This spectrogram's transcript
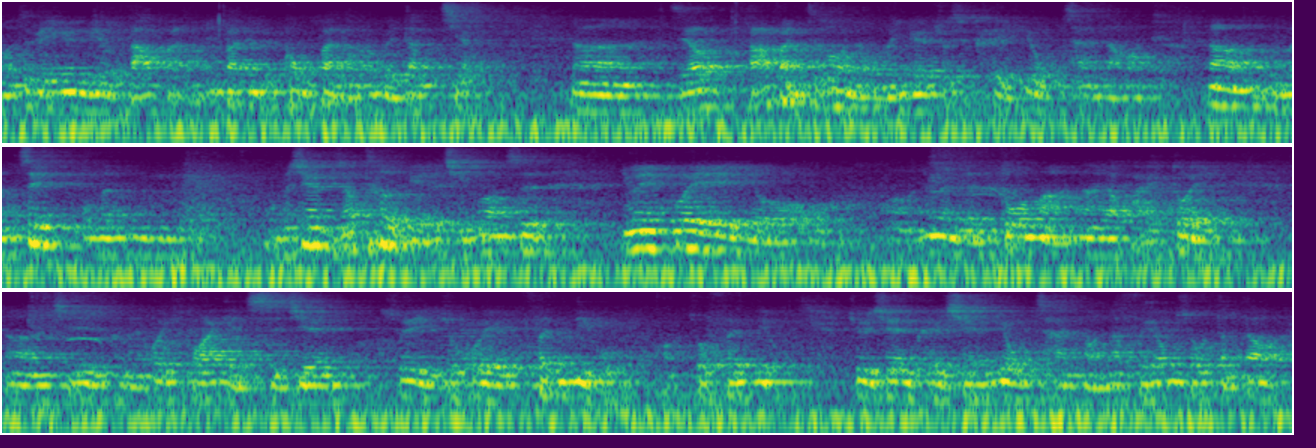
我这边因为没有打板哦，一般那个供饭哦，没当讲。那只要打板之后呢，我们应该就是可以用餐了哈。那我们这我们我们现在比较特别的情况是，因为会有呃因为人多嘛，那要排队，呃其实可能会花一点时间，所以就会分流啊，做分流。就有些人可以先用餐哈，那不用说等到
